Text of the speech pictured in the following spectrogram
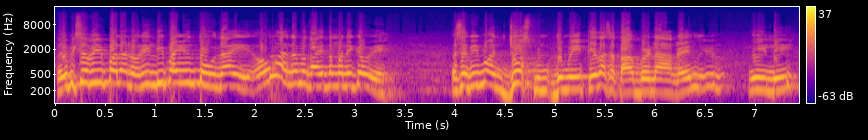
So, ibig sabihin pala nun, hindi pa yung tunay. Oo nga naman, kahit naman ikaw eh. Sabihin mo, ang Diyos dumitira sa tabernacle. Really?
